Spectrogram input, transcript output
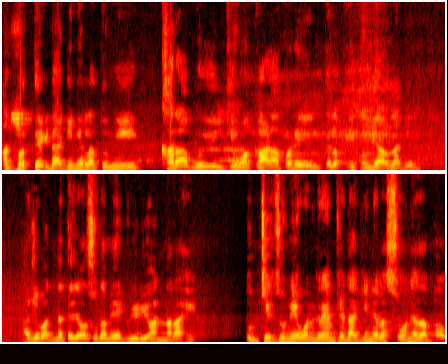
आणि प्रत्येक दागिन्याला तुम्ही खराब होईल किंवा काळा पडेल त्याला फेकून द्यावं लागेल. अजिबात नाही त्याच्यावर सुद्धा मी एक व्हिडिओ आणणार आहे. तुमचे जुने वन ग्रॅमच्या दागिन्याला सोन्याचा भाव.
